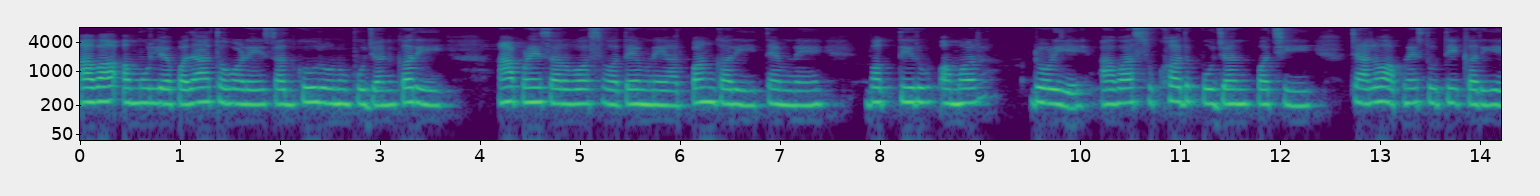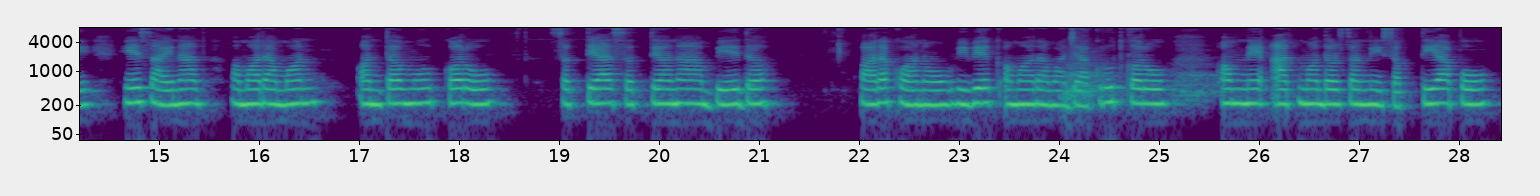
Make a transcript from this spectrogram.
આવા અમૂલ્ય પદાર્થો વડે સદગુરુનું પૂજન કરી આપણે સર્વસ્વ તેમને અર્પણ કરી તેમને ભક્તિરૂપ અમર ડોળીએ. આવા સુખદ પૂજન પછી ચાલો આપણે સ્તુતિ કરીએ. હે સાંઈનાથ, અમારા મન અંતર્મુખ કરો. સત્યાસત્યના ભેદ પારખવાનો વિવેક અમારામાં જાગૃત કરો. અમને આત્મદર્શનની શક્તિ આપો.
